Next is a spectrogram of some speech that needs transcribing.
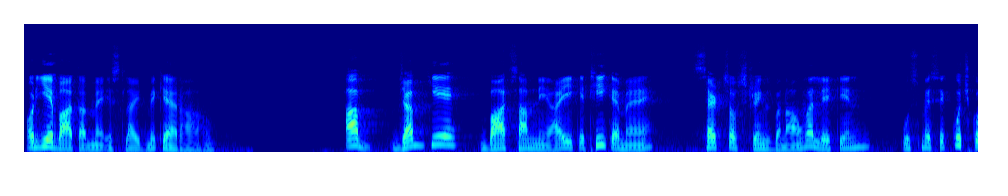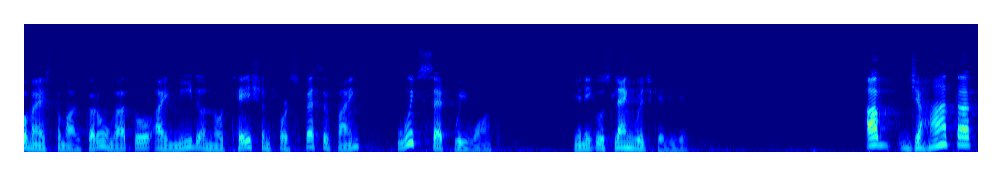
اور یہ بات اب میں اس سلائڈ میں کہہ رہا ہوں۔ اب جب یہ بات سامنے آئی کہ ٹھیک ہے، میں سیٹس آف اسٹرنگس بناؤں گا، لیکن اس میں سے کچھ کو میں استعمال کروں گا، تو I need a notation for specifying which set we want یعنی کہ اس لینگویج کے لیے۔ اب جہاں تک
